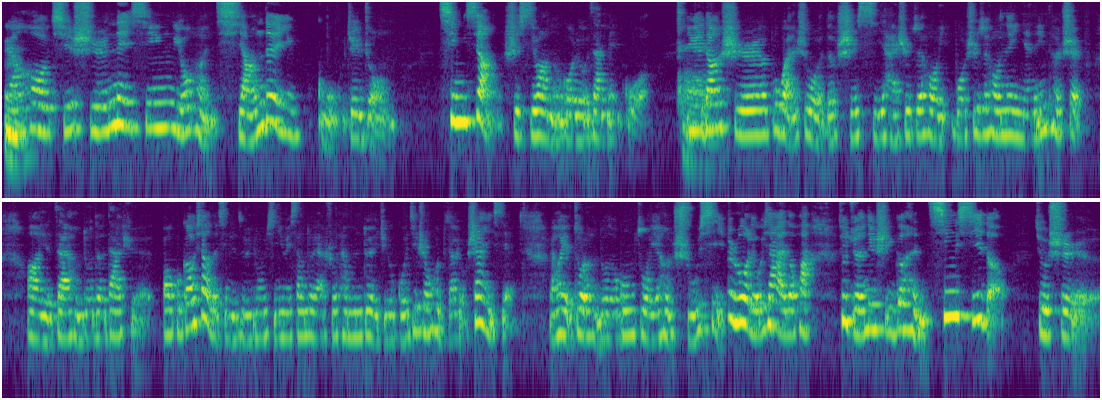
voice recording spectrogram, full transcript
然后其实内心有很强的一股这种倾向，是希望能够留在美国。因为当时不管是我的实习，还是最后博士最后那一年的 internship，啊，也在很多的大学，包括高校的心理咨询中心，因为相对来说他们对这个国际生会比较友善一些，然后也做了很多的工作，也很熟悉。那如果留下来的话，就觉得那是一个很清晰的，就是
